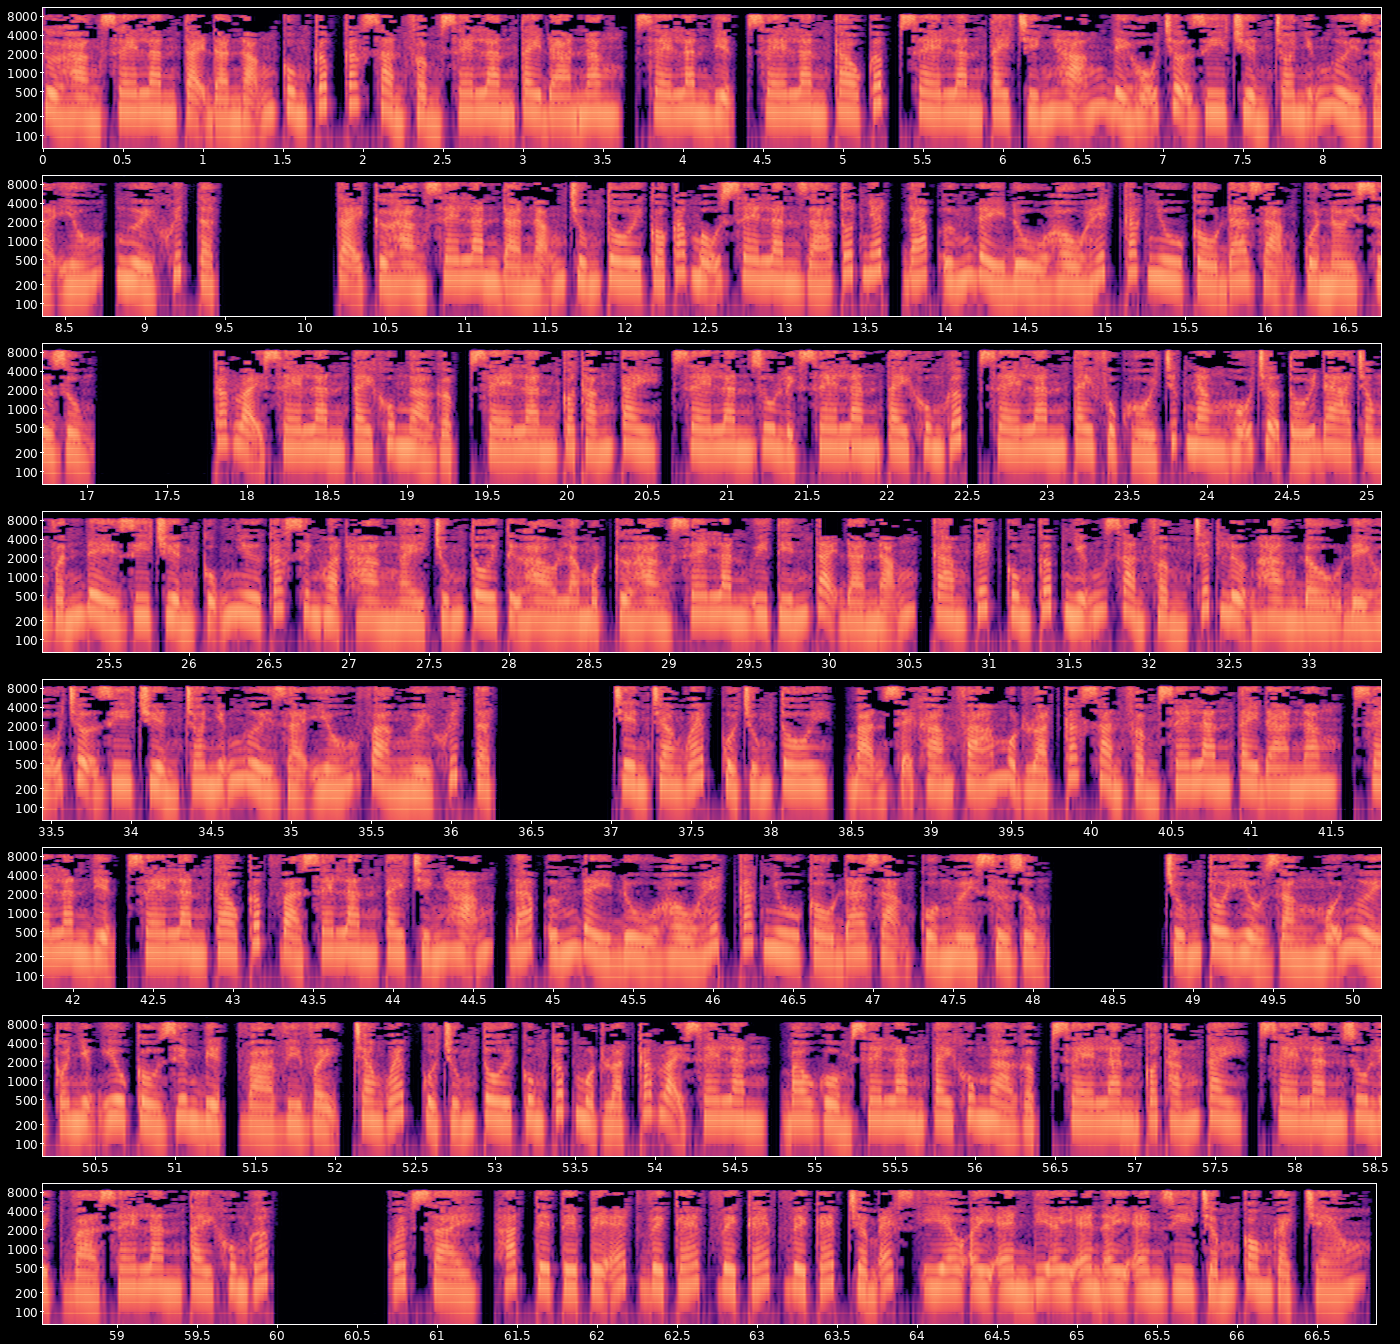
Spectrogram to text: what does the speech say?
Cửa hàng xe lăn tại Đà Nẵng cung cấp các sản phẩm xe lăn tay đa năng, xe lăn điện, xe lăn cao cấp, xe lăn tay chính hãng để hỗ trợ di chuyển cho những người già yếu, người khuyết tật. Tại cửa hàng xe lăn Đà Nẵng chúng tôi có các mẫu xe lăn giá tốt nhất, đáp ứng đầy đủ hầu hết các nhu cầu đa dạng của nơi sử dụng. Các loại xe lăn tay không ngả gập, xe lăn có thắng tay, xe lăn du lịch, xe lăn tay không gấp, xe lăn tay phục hồi chức năng hỗ trợ tối đa trong vấn đề di chuyển cũng như các sinh hoạt hàng ngày. Chúng tôi tự hào là một cửa hàng xe lăn uy tín tại Đà Nẵng, cam kết cung cấp những sản phẩm chất lượng hàng đầu để hỗ trợ di chuyển cho những người già yếu và người khuyết tật. Trên trang web của chúng tôi, bạn sẽ khám phá một loạt các sản phẩm xe lăn tay đa năng, xe lăn điện, xe lăn cao cấp và xe lăn tay chính hãng, đáp ứng đầy đủ hầu hết các nhu cầu đa dạng của người sử dụng. Chúng tôi hiểu rằng mỗi người có những yêu cầu riêng biệt và vì vậy, trang web của chúng tôi cung cấp một loạt các loại xe lăn, bao gồm xe lăn tay không ngả gập, xe lăn có thắng tay, xe lăn du lịch và xe lăn tay không gấp. Website https www xelandanang com gạch chéo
